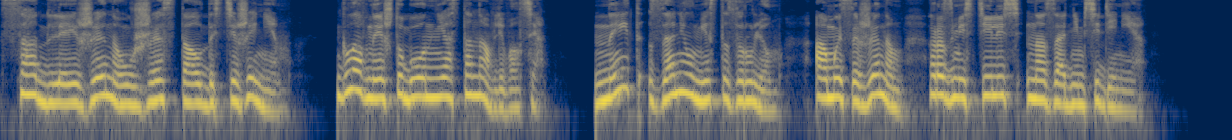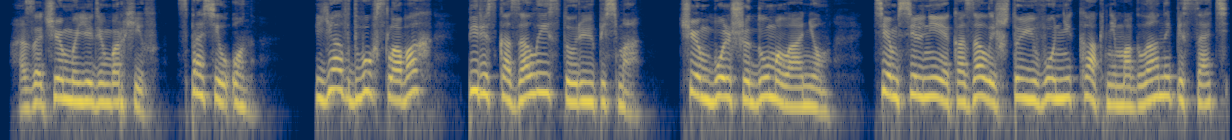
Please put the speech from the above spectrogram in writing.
Сад для Ижена уже стал достижением. Главное, чтобы он не останавливался. Нейт занял место за рулем, а мы с Эженом разместились на заднем сиденье. «А зачем мы едем в архив?» — спросил он. Я в двух словах пересказала историю письма. Чем больше думала о нем, тем сильнее казалось, что его никак не могла написать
